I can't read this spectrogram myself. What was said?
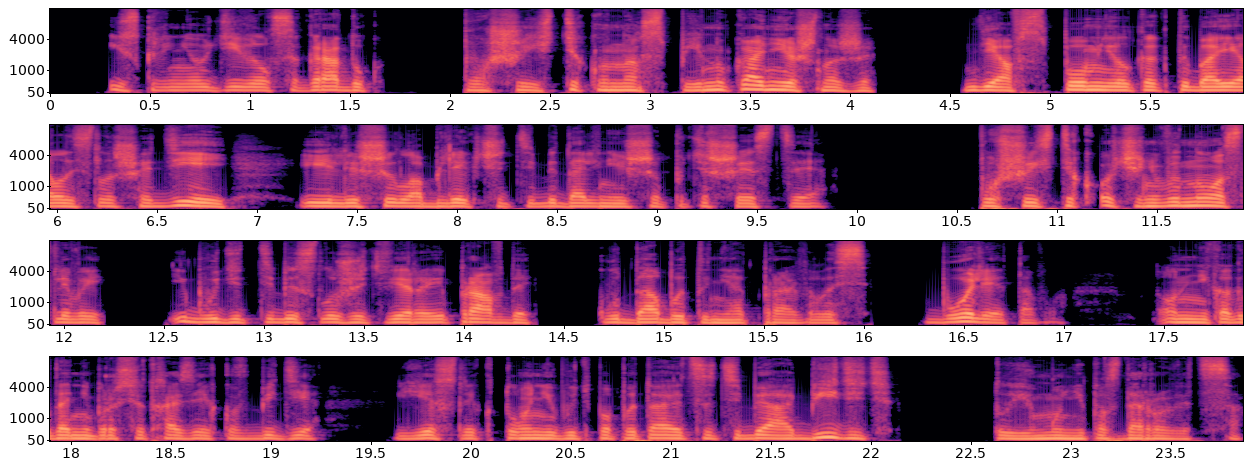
— искренне удивился Градук. «Пушистику на спину, конечно же. Я вспомнил, как ты боялась лошадей и решил облегчить тебе дальнейшее путешествие. Пушистик очень выносливый и будет тебе служить верой и правдой, куда бы ты ни отправилась. Более того, он никогда не бросит хозяйку в беде. Если кто-нибудь попытается тебя обидеть, то ему не поздоровится.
